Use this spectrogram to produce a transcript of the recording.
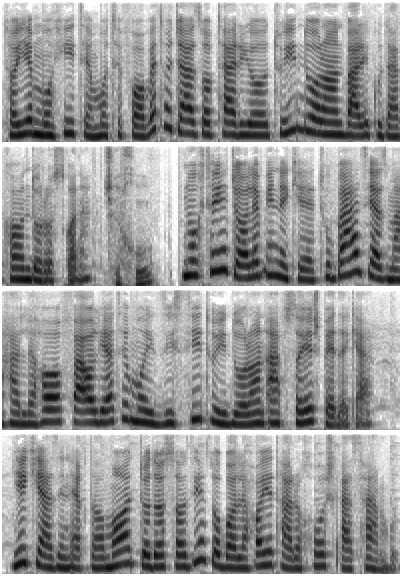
تا یه محیط متفاوت و جذابتری و تو این دوران برای کودکان درست کنند. چه خوب. نکته جالب اینه که تو بعضی از محله ها فعالیت محیط تو این دوران افزایش پیدا کرد. یکی از این اقدامات جداسازی زباله های تر خشک از هم بود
